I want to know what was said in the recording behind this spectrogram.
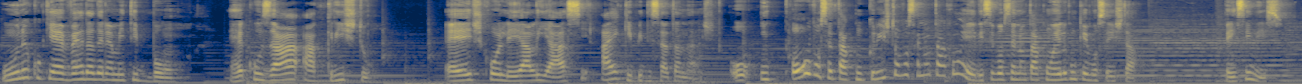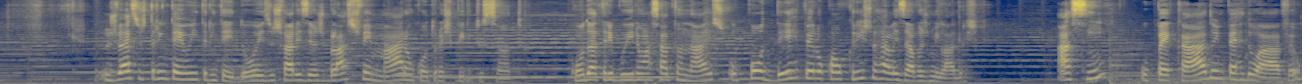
O único que é verdadeiramente bom, recusar a Cristo, é escolher aliar-se à equipe de Satanás. Ou, ou você está com Cristo ou você não está com ele. Se você não está com ele, com quem você está? Pense nisso. Os versos 31 e 32, os fariseus blasfemaram contra o Espírito Santo, quando atribuíram a Satanás o poder pelo qual Cristo realizava os milagres. Assim, o pecado imperdoável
